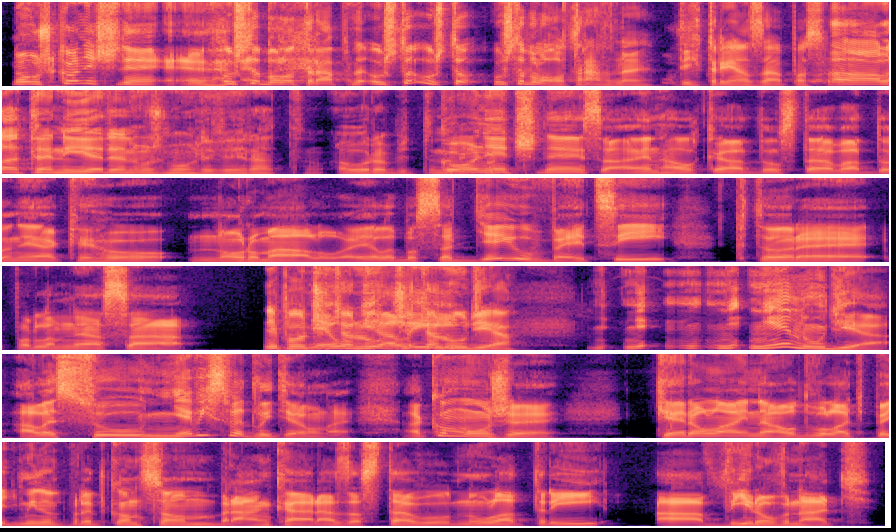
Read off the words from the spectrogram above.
No už konečne, eh, Už to bolo trapné, už to, už to, už to bolo otravné, tých 13 zápasov. Ale ten jeden už mohli vyhrát a urobiť ten rekord. konečne sa NHL dostáva do nejakého normálu, hej, lebo sa dejú veci, ktoré podľa mňa sa Nepovedz, či ťa, nú- či ťa neudiali- nudia. nie, nie, nie nudia, ale sú nevysvetliteľné. Ako môže Carolina odvolať 5 minút pred koncom bránkára za stavu 0-3 a vyrovnať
